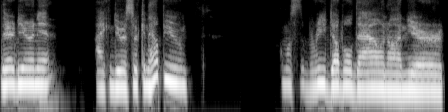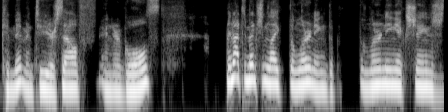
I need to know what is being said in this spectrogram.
they're doing it. I can do it. So it can help you almost redouble down on your commitment to yourself and your goals. And not to mention like the learning the, the learning exchange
